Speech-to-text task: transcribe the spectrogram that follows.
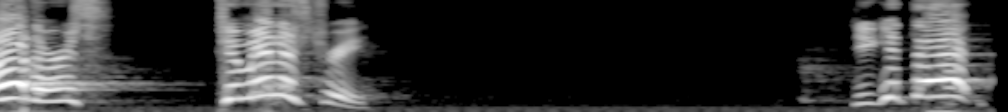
others to ministry. Do you get that?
